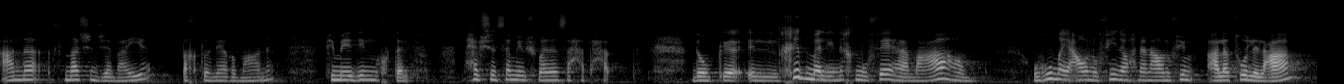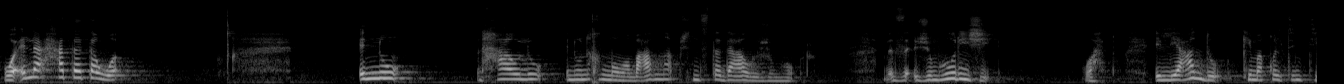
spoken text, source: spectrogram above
عندنا 12 جمعية partenaires معنا في ميادين مختلفة. ما نحبش نسمي باش ما ننسى حد حد. donc الخدمة اللي نخدموا فيها معاهم وهما يعاونوا فينا وإحنا نعاونوا فيهم على طول العام وإلا حتى توا. إنه نحاولوا إنه نخدموا مع بعضنا باش نستدعوا الجمهور. الجمهور يجي وحده. اللي عنده كما قلت انت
